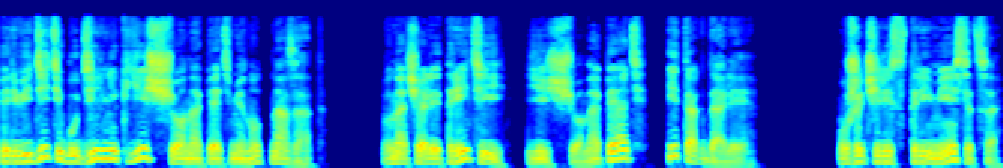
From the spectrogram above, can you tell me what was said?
переведите будильник еще на 5 минут назад. в начале третьей еще на 5 и так далее. Уже через три месяца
